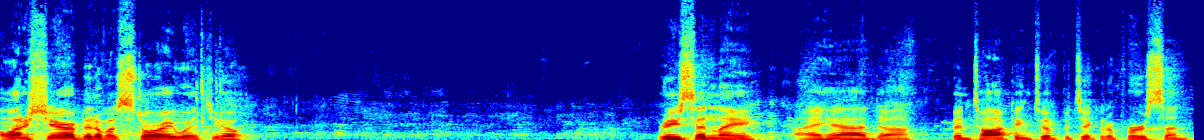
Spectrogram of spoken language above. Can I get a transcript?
I want to share a bit of a story with you. Recently, I had uh, been talking to a particular person,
